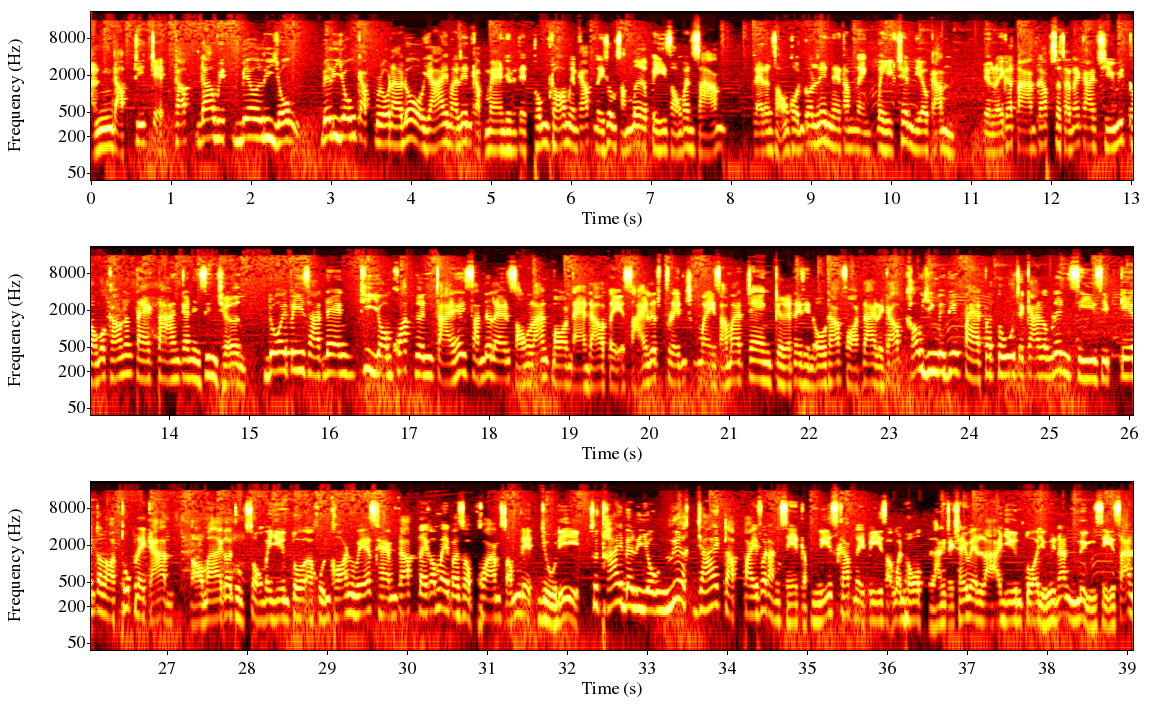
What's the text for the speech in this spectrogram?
อันดับที่ 7 ครับ ดาวิดเบลลิยง เบลลิยงกับโรนัลโดย้ายมาเล่นกับแมนยูไนเต็ดพร้อมๆกันครับ ในช่วงซัมเมอร์ปี 2003 และทั้งสองคนก็เล่นในตำแหน่งปีกเช่นเดียวกัน อย่างไรก็ตามครับ สถานการณ์ชีวิตของพวกเขานั้นแตกต่างกันอย่างสิ้นเชิง โดยปีศาจแดงที่ยอมควักเงินจ่ายให้ซันเดอร์แลนด์ 2 ล้านปอนด์แต่ดาวเตะสายเลือดเฟรนช์ไม่สามารถแจ้งเกิดในถิ่นโอทาฟฟอร์ดได้เลยครับ เขายิงไปเพียง 8 ประตูจากการลงเล่น 40 เกมตลอดทุกรายการ ต่อมาก็ถูกส่งไปยืมตัวกับขุนคอนเวสแฮมครับ แต่ก็ไม่ประสบความสำเร็จอยู่ดี สุดท้ายเบลิยงเลือกย้ายกลับไปฝรั่งเศสกับนิสครับในปี 2006 หลังจากใช้เวลายืมตัวอยู่ที่นั่น 1 ซีซั่น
